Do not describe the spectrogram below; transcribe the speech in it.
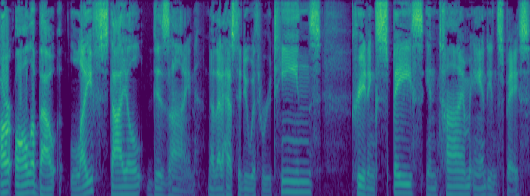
are all about lifestyle design. Now that has to do with routines, creating space in time and in space.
